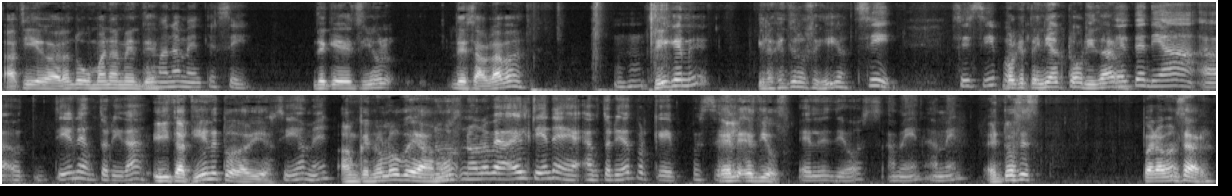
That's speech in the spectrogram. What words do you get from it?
así hablando humanamente. Humanamente, sí. De que el Señor les hablaba, sígueme, y la gente lo seguía. Sí. Sí, sí. Porque, tenía autoridad. Él tenía, ah, tiene autoridad. Y la tiene todavía. Sí, amén. Aunque no lo veamos. No, lo vea. Él tiene autoridad porque, pues. Él, es Dios. Él es Dios. Amén, amén. Entonces, para avanzar,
